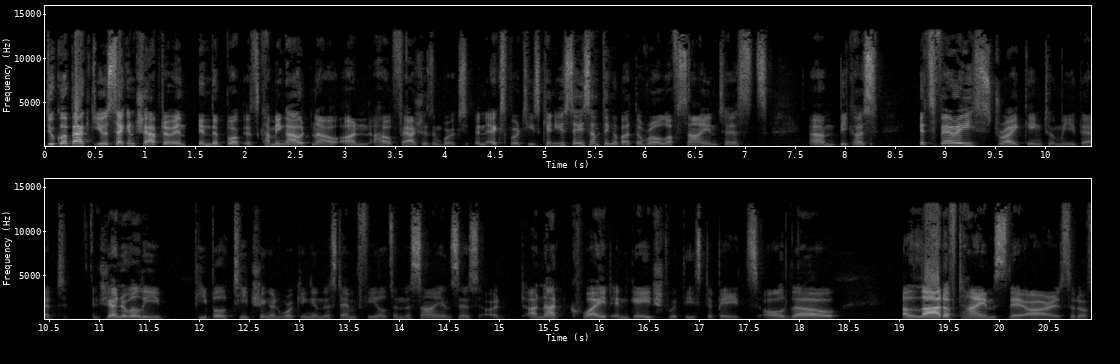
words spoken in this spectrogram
To go back to your second chapter in, in the book that's coming out now on how fascism works and expertise, can you say something about the role of scientists? Um, because it's very striking to me that generally people teaching and working in the STEM fields and the sciences are, are not quite engaged with these debates, although a lot of times there are sort of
